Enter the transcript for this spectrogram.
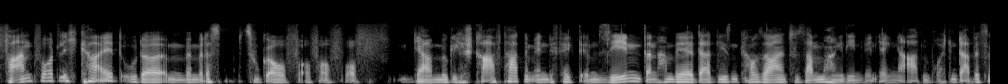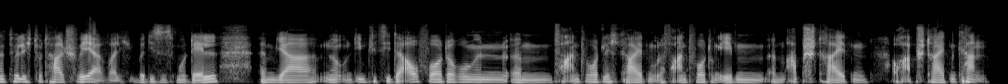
Verantwortlichkeit oder ähm, wenn wir das Bezug auf, auf, auf, auf ja, mögliche Straftaten im Endeffekt ähm, sehen, dann haben wir ja da diesen kausalen Zusammenhang, den wir in irgendeiner Art bräuchten. Und da wird es natürlich total schwer, weil ich über dieses Modell ähm, ja ne, und implizite Aufforderungen, ähm, Verantwortlichkeiten oder Verantwortung eben ähm, abstreiten, auch abstreiten kann.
